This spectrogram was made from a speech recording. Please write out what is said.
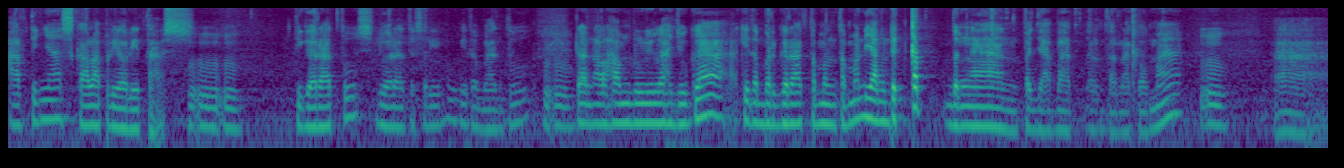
artinya skala prioritas. 300 200 ribu kita bantu dan alhamdulillah juga kita bergerak teman-teman yang dekat dengan pejabat dalam tanda koma Mm. uh,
